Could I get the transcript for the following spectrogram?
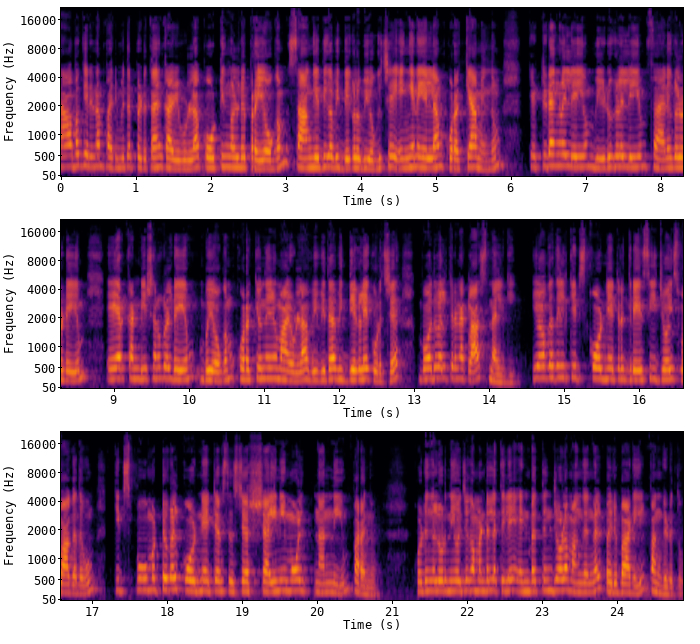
താപകിരണം പരിമിതപ്പെടുത്താൻ കഴിവുള്ള കോട്ടിങ്ങുകളുടെ പ്രയോഗം സാങ്കേതിക വിദ്യകൾ ഉപയോഗിച്ച് എങ്ങനെയെല്ലാം കുറയ്ക്കാമെന്നും കെട്ടിടങ്ങളിലെയും വീടുകളിലെയും ഫാനുകളുടെയും എയർ കണ്ടീഷണറുകളുടെയും ഉപയോഗം കുറയ്ക്കുന്നതിനുമായുള്ള വിവിധ വിദ്യകളെക്കുറിച്ച് ബോധവൽക്കരണ ക്ലാസ് നൽകി. യോഗത്തിൽ കിഡ്സ് കോർഡിനേറ്റർ ഗ്രേസി ജോയ് സ്വാഗതവും. കിഡ്സ് പൂമുട്ടുകൾ കോർഡിനേറ്റർ സിസ്റ്റർ ഷൈനി മോൾ നന്ദിയും പറഞ്ഞു. കൊടുങ്ങല്ലൂർ നിയോജക മണ്ഡലത്തിലെ എൺപത്തഞ്ചോളം അംഗങ്ങൾ പരിപാടിയിൽ പങ്കെടുത്തു.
